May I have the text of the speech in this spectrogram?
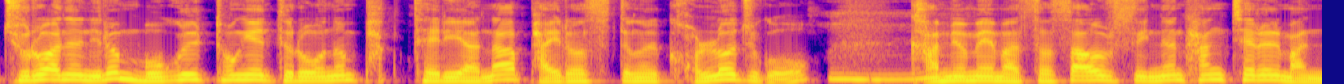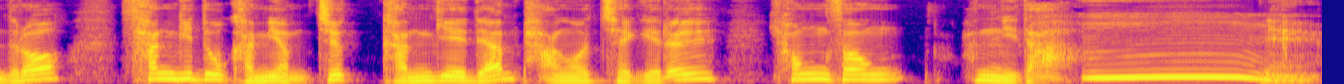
주로 하는 일은 목을 통해 들어오는 박테리아나 바이러스 등을 걸러주고 음. 감염에 맞서 싸울 수 있는 항체를 만들어 상기도 감염, 즉 감기에 대한 방어 체계를 형성합니다. 음. 네.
